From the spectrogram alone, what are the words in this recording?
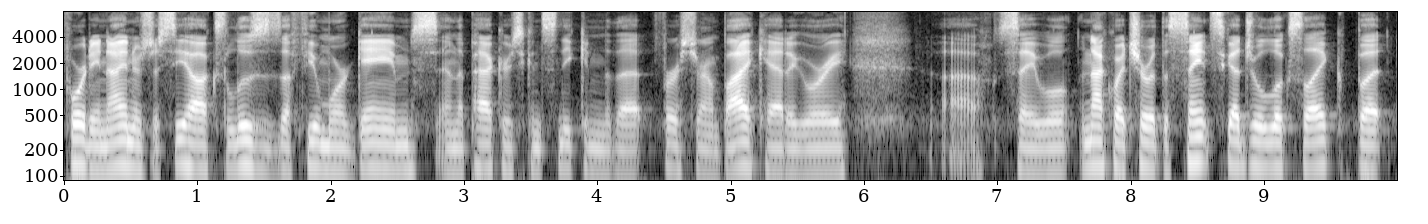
49ers or Seahawks loses a few more games and the Packers can sneak into that first round bye category. Uh, say, well, I'm not quite sure what the Saints schedule looks like, but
